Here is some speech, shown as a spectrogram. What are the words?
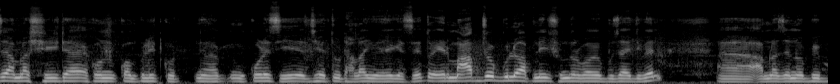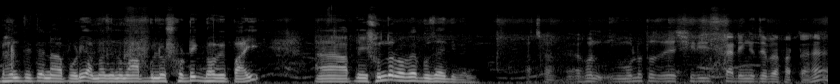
যে আমরা সিঁড়িটা এখন কমপ্লিট করেছি যেহেতু ঢালাই হয়ে গেছে তো এর মাপযোগগুলো আপনি সুন্দরভাবে বুঝাই দিবেন। আমরা যেন বিভ্রান্তিতে না পড়ি আমরা যেন মাপগুলো সঠিকভাবে পাই আপনি সুন্দরভাবে বুঝাই দিবেন। আচ্ছা এখন মূলত যে সিঁড়ি স্টার্টিং এর যে ব্যাপারটা হ্যাঁ?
